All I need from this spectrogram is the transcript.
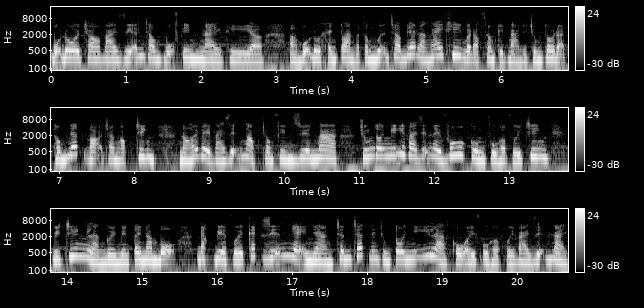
bộ đôi cho vai diễn trong bộ phim này thì uh, bộ đôi Khánh Toàn và Tâm Nguyễn cho biết là ngay khi vừa đọc xong kịch bản thì chúng tôi đã thống nhất gọi cho Ngọc Trinh nói về vai diễn Ngọc trong phim Duyên Ma. Chúng tôi nghĩ vai diễn này vô cùng phù hợp với Trinh vì Trinh là người miền Tây Nam Bộ đặc biệt với cách diễn nhẹ nhàng chân chất nên chúng tôi nghĩ là cô ấy phù hợp với vai vai diễn này.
